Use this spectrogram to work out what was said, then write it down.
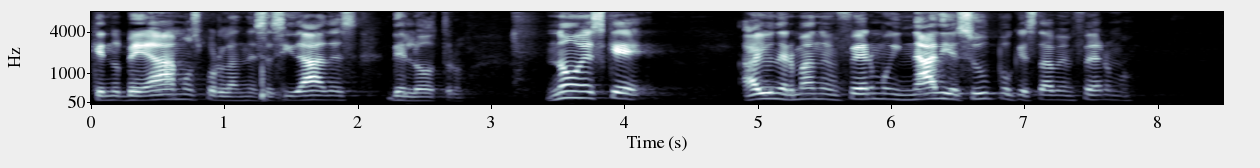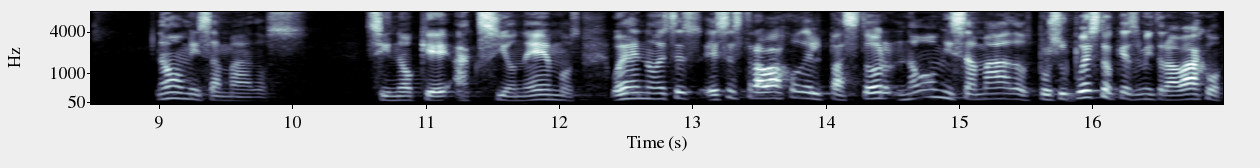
que nos veamos por las necesidades del otro. No es que hay un hermano enfermo y nadie supo que estaba enfermo. No, mis amados sino que accionemos. Bueno, ese es, ese es trabajo del pastor. No, mis amados, por supuesto que es mi trabajo,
